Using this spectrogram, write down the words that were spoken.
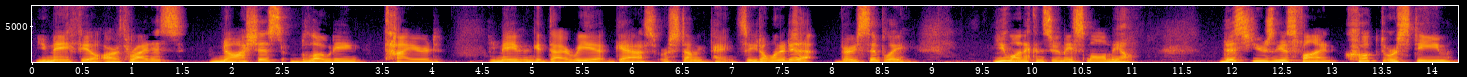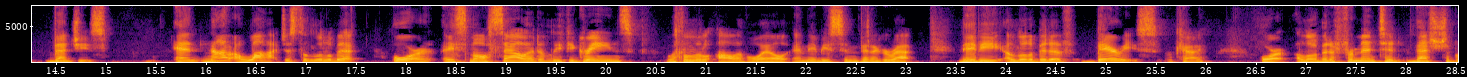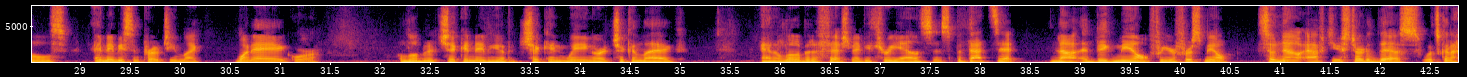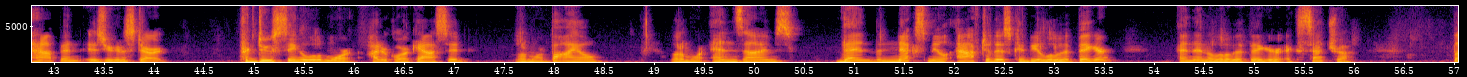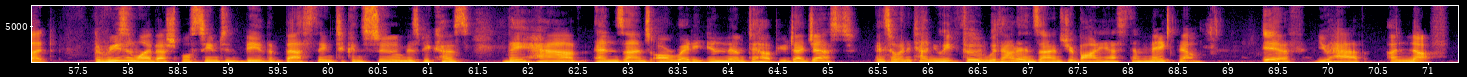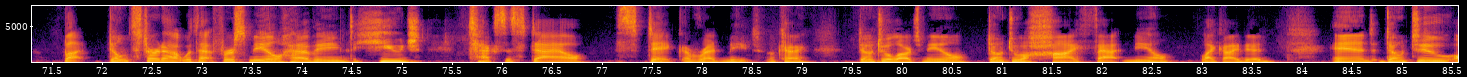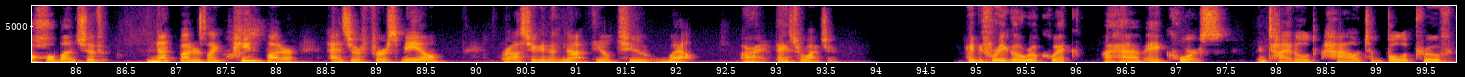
You may feel arthritis, nauseous, bloating, tired. You may even get diarrhea, gas, or stomach pain. So you don't want to do that. Very simply, you want to consume a small meal. This usually is fine cooked or steamed veggies, and not a lot, just a little bit, or a small salad of leafy greens with a little olive oil and maybe some vinaigrette. Maybe a little bit of berries, okay? Or a little bit of fermented vegetables and maybe some protein like one egg or a little bit of chicken. Maybe you have a chicken wing or a chicken leg and a little bit of fish, maybe three ounces. But that's it. Not a big meal for your first meal. So now, after you started this, what's going to happen is you're going to start producing a little more hydrochloric acid, a little more bile, a little more enzymes, then the next meal after this could be a little bit bigger, and then a little bit bigger, etc. But the reason why vegetables seem to be the best thing to consume is because they have enzymes already in them to help you digest. And so anytime you eat food without enzymes, your body has to make them if you have enough. But don't start out with that first meal having a huge Texas style steak of red meat, okay? Don't do a large meal. Don't do a high fat meal like I did. And don't do a whole bunch of nut butters like peanut butter as your first meal, or else you're going to not feel too well. All right, thanks for watching. Hey, before you go, real quick, I have a course entitled How to Bulletproof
